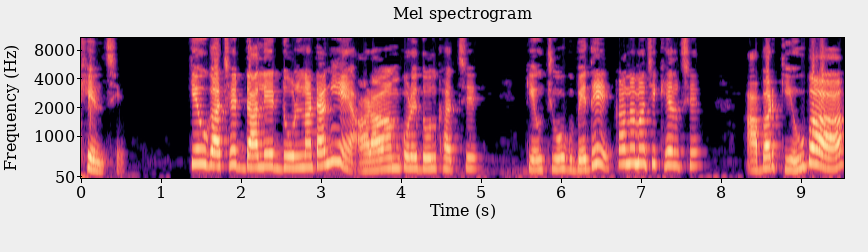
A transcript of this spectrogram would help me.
খেলছে। কেউ গাছের ডালের দোলনা টাঙিয়ে আরাম করে দোল খাচ্ছে। কেউ চোখ বেঁধে কানামাছি খেলছে। আবার কেউ বা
